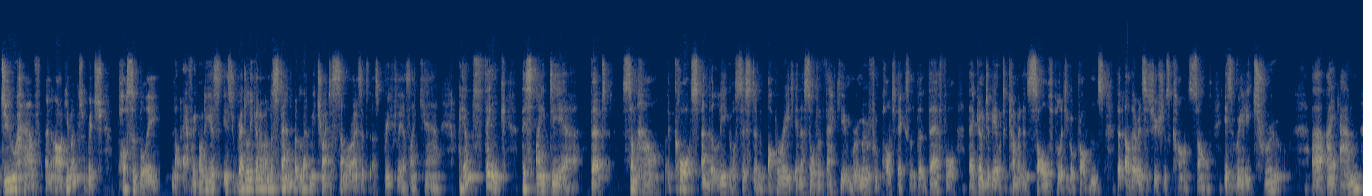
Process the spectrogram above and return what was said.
do have an argument which possibly not everybody is is readily going to understand, but let me try to summarize it as briefly as I can. I don't think this idea that somehow the courts and the legal system operate in a sort of vacuum removed from politics, and that therefore they're going to be able to come in and solve political problems that other institutions can't solve, is really true. Uh, I am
